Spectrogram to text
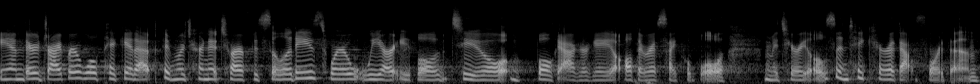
and their driver will pick it up and return it to our facilities where we are able to bulk aggregate all the recyclable materials and take care of that for them.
